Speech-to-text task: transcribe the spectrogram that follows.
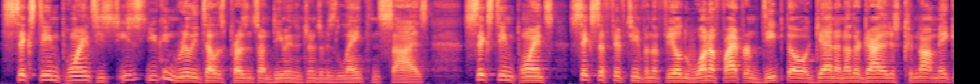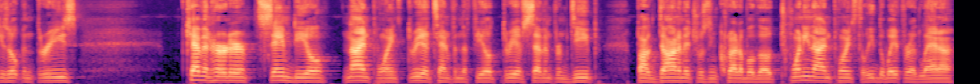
16 points. He's, he's you can really tell his presence on defense in terms of his length and size. 16 points, 6 of 15 from the field, 1 of 5 from deep though. Again, another guy that just could not make his open threes. Kevin Huerter, same deal. 9 points, 3 of 10 from the field, 3 of 7 from deep. Bogdanovich was incredible though. 29 points to lead the way for Atlanta.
